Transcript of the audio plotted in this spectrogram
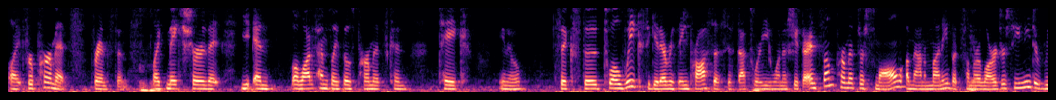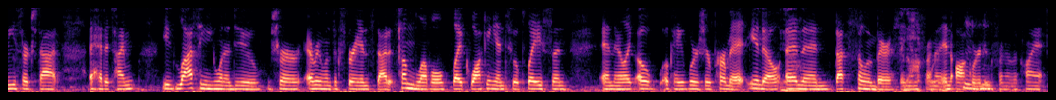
like for permits, for instance. Mm-hmm. Like make sure that you, and a lot of times like those permits can take, you know, six to 12 weeks to get everything processed if that's where you want to shoot there. And some permits are small amount of money, but some Yeah. are larger. So you need to research that ahead of time. You, last thing you want to do, I'm sure everyone's experienced that at some level, like walking into a place and and they're like, "Oh, okay, where's your permit?" You know, Yeah. and then that's so embarrassing And in front of awkward. and awkward in front of the client.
